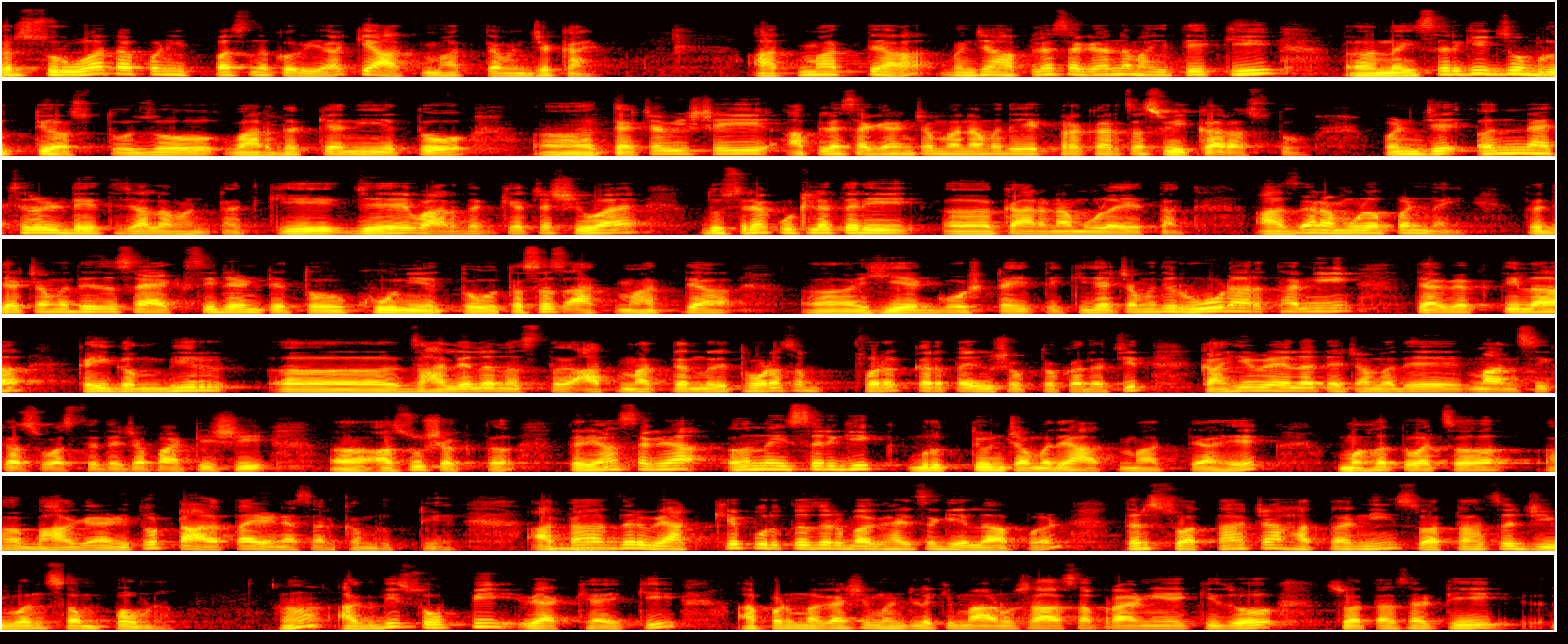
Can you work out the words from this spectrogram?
तर सुरुवात आपण इथपासनं करूया की आत्महत्या म्हणजे काय? आत्महत्या म्हणजे आपल्या सगळ्यांना माहिती आहे की नैसर्गिक जो मृत्यू असतो जो वार्धक्याने येतो त्याच्याविषयी आपल्या सगळ्यांच्या मनामध्ये एक प्रकारचा स्वीकार असतो. पण जे अननॅचरल डेथ ज्याला म्हणतात की जे वार्धक्याच्या शिवाय दुसऱ्या कुठल्या तरी कारणामुळे कारणामुळं येतात. आजारामुळं पण नाही. तर ज्याच्यामध्ये जसं ॲक्सिडेंट येतो खून येतो तसंच आत्महत्या ही एक गोष्ट येते की ज्याच्यामध्ये रूढ अर्थाने त्या व्यक्तीला काही गंभीर झालेलं नसतं. आत्महत्यांमध्ये थोडासा फरक करता येऊ शकतो कदाचित. काही वेळेला त्याच्यामध्ये मानसिक अस्वास्थ्य त्याच्या पाठीशी असू शकतं. तर ह्या सगळ्या अनैसर्गिक मृत्यूंच्या मध्ये आत्महत्या हे एक भाग आहे आणि तो टाळता येण्यासारखा मृत्यू आहे. आता जर व्याख्येपुरतं जर बघायचं गेलं आपण तर स्वतःच्या हाताने स्वतःचं जीवन संपवणं. हं? अगदी सोपी व्याख्या आहे की आपण मगाशी म्हटलं की माणूस हा असा प्राणी आहे की जो स्वतःसाठी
